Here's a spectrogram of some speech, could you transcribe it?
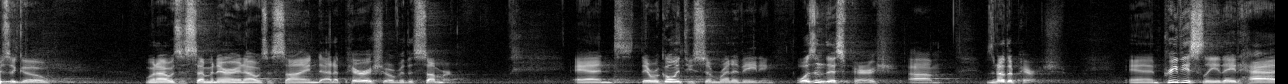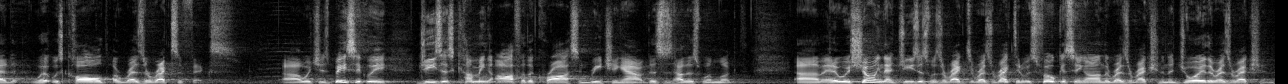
years ago, when I was a seminarian, I was assigned at a parish over the summer. And they were going through some renovating. It wasn't this parish, um, it was another parish. And previously, they'd had what was called a resurrexifix, uh, which is basically Jesus coming off of the cross and reaching out. This is how this one looked. Um, and it was showing that Jesus was resurrected. It was focusing on the resurrection and the joy of the resurrection.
